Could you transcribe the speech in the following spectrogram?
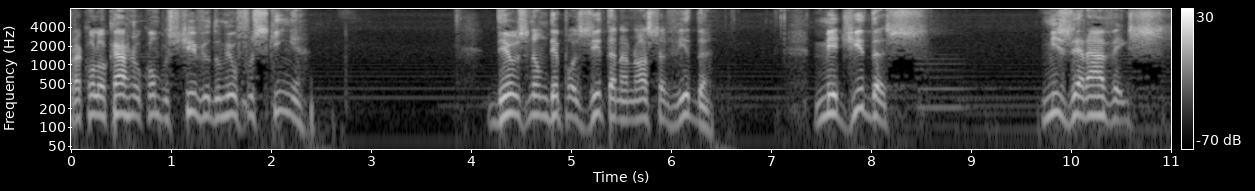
para colocar no combustível do meu Fusquinha, Deus não deposita na nossa vida medidas miseráveis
